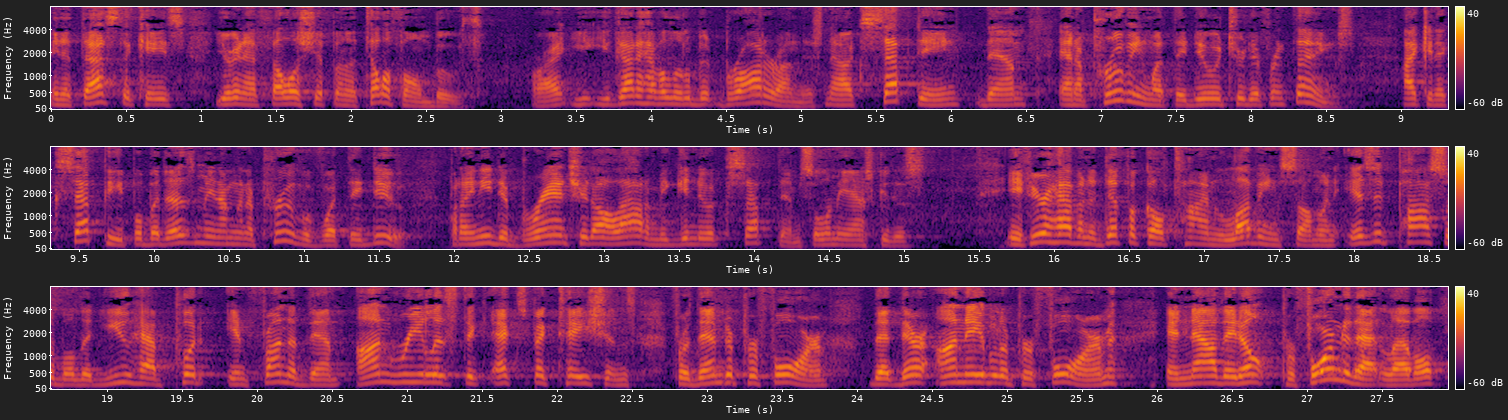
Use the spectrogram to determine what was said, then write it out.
And if that's the case, you're going to have fellowship in a telephone booth. All right? You, you got to have a little bit broader on this. Now, accepting them and approving what they do are two different things. I can accept people, but it doesn't mean I'm going to approve of what they do but I need to branch it all out and begin to accept them. So let me ask you this. If you're having a difficult time loving someone, is it possible that you have put in front of them unrealistic expectations for them to perform, that they're unable to perform, and now they don't perform to that level,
